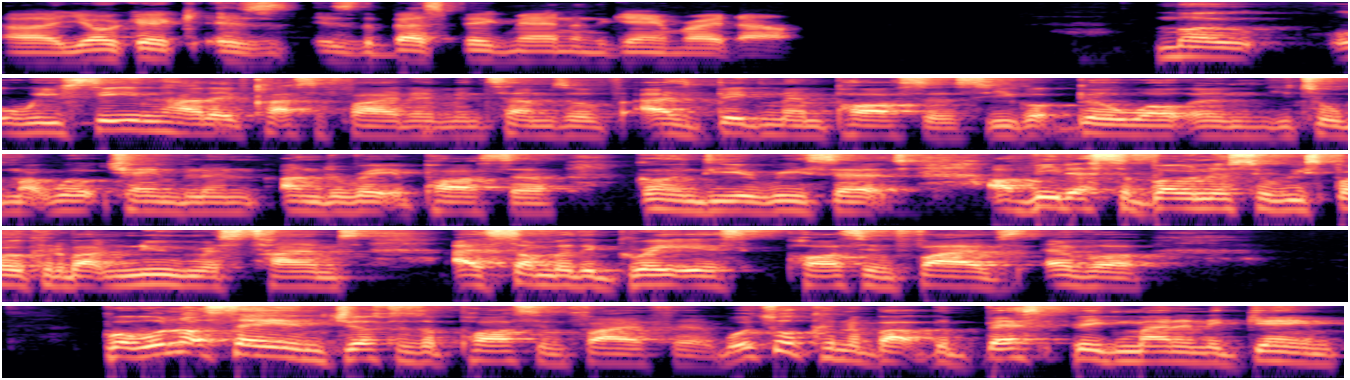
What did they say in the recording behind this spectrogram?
uh, Jokic is is the best big man in the game right now. Mo, we've seen how they've classified him in terms of as big men passers. So you got Bill Walton, you're talking about Wilt Chamberlain, underrated passer. Go and do your research. Arvydas Sabonis, who we've spoken about numerous times as some of the greatest passing fives ever. But we're not saying just as a passing here. We're talking about the best big man in the game,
